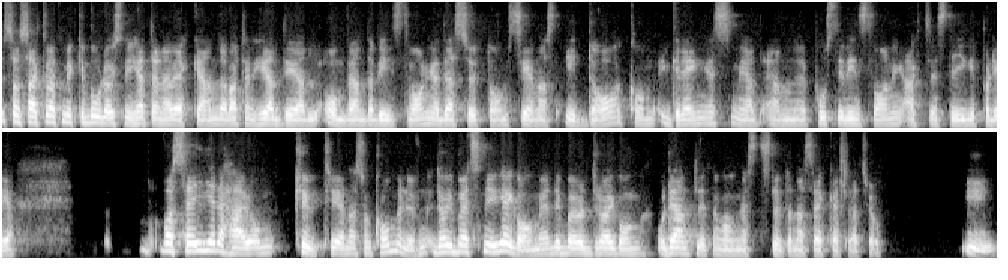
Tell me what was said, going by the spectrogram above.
som sagt, det har varit mycket bolagsnyheter den här veckan. Det har varit en hel del omvända vinstvarningar dessutom. Senast idag kom Gränges med en positiv vinstvarning. Aktien stiger på det. Vad säger det här om Q3 som kommer nu? Det har ju börjat smyga igång men det börjar dra igång ordentligt någon gång nästa, slutet av nästa vecka skulle jag tro. Mm.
